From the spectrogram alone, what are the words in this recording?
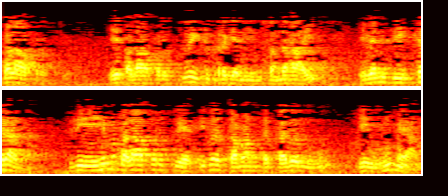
බලාපොරොත්තු ඒ බලාපොරොත්තු ඉටු කර ගැනීම සඳහායි එවැනි දේ කරන්නේ. ඉතින් එහෙම බලාපොරොත්තු ඇතිව Tamanට පැවරු ඒ උරුමයන්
